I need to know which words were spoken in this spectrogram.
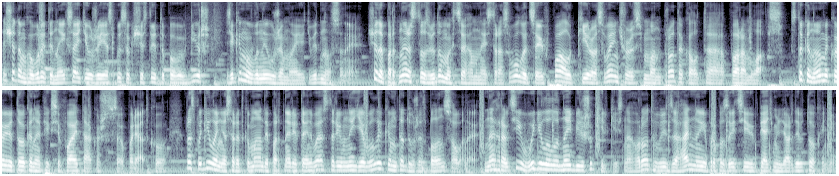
Та що там говорити, на їх сайті вже є список шести топових бірж, з якими вони вже мають відносини. Щодо партнерства з відомих це гаманець Trust Wallet, SafePal, Kiros Ventures, Man Protocol та Param Labs. З токеномікою токена Pixify також все в порядку. Розподілення серед команди партнерів та інвесторів не є великим та дуже збалансоване. На гравців виділили найбільшу кількість нагород від загальної пропозиції 5 мільярдів токенів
